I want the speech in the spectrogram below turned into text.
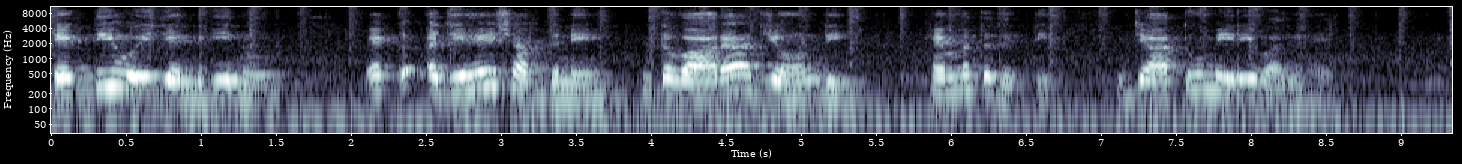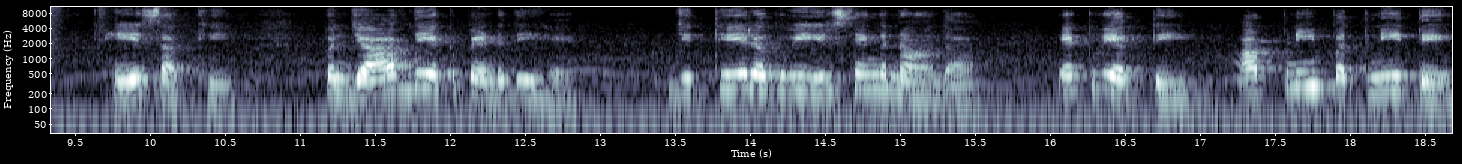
ਡਿੱਗਦੀ ਹੋਈ ਜ਼ਿੰਦਗੀ ਨੂੰ ਇੱਕ ਅਜਿਹੇ ਸ਼ਬਦ ਨੇ ਦੁਬਾਰਾ ਜਿਉਣ ਦੀ ਹਿੰਮਤ ਦਿੱਤੀ। ਜਾ ਤੂੰ ਮੇਰੇ ਵੱਲ ਹੈ। ਇਹ ਸਾਖੀ, ਪੰਜਾਬ ਦੇ ਇੱਕ ਪਿੰਡ ਦੀ ਹੈ, ਜਿੱਥੇ ਰਗਵੀਰ ਸਿੰਘ ਨਾਂ ਦਾ ਇੱਕ ਵਿਅਕਤੀ ਆਪਣੀ ਪਤਨੀ ਤੇ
